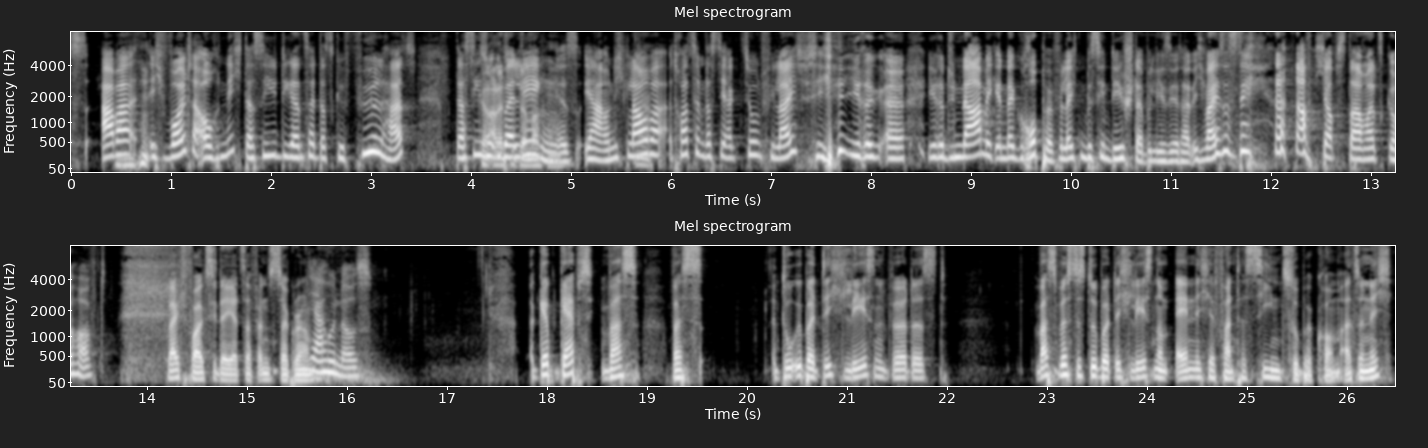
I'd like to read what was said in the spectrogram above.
ist, aber ich wollte auch nicht, dass sie die ganze Zeit das Gefühl hat, dass sie Kann so überlegen ist. Ja, und ich glaube ja. trotzdem, dass die Aktion vielleicht ihre, äh, ihre Dynamik in der Gruppe vielleicht ein bisschen destabilisiert hat. Ich weiß es nicht, aber ich habe es damals gehofft. Vielleicht folgt sie dir jetzt auf Instagram. Ja, who knows. Gäbe es was, was du über dich lesen würdest? Was müsstest du über dich lesen, um ähnliche Fantasien zu bekommen? Also nicht,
